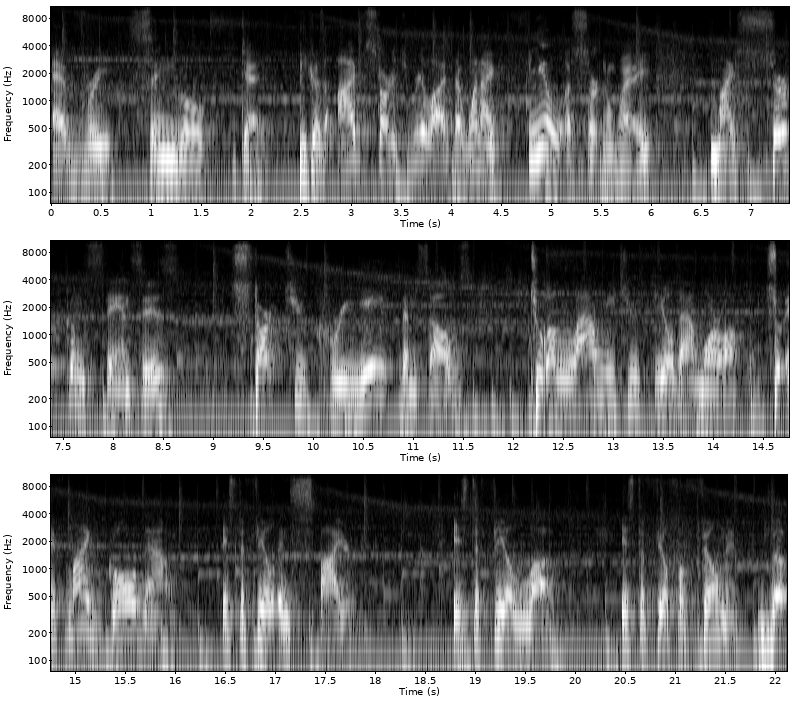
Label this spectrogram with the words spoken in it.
every single day. Because I've started to realize that when I feel a certain way, my circumstances start to create themselves to allow me to feel that more often. So if my goal now is to feel inspired, is to feel love, is to feel fulfillment, the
